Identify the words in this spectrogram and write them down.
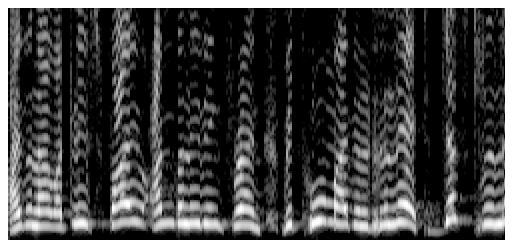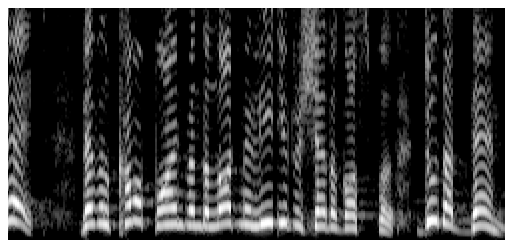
I will have at least five unbelieving friends with whom I will relate. Just relate. There will come a point when the Lord may lead you to share the gospel. Do that then.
